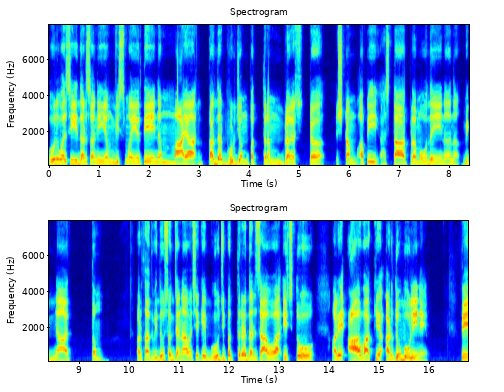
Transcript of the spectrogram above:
ઉર્વશી દર્શનીયમ વિસ્મય તેન માયા તદભુર્જમ પત્રમ ભ્રષ્ટષ્ટમ અપી હસ્તા પ્રમોદેન વિજ્ઞાતમ. અર્થાત વિદૂષક જણાવે છે કે ભુજપત્ર દર્શાવવા ઈચ્છતો અરે આ વાક્ય અડધું બોલીને તે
